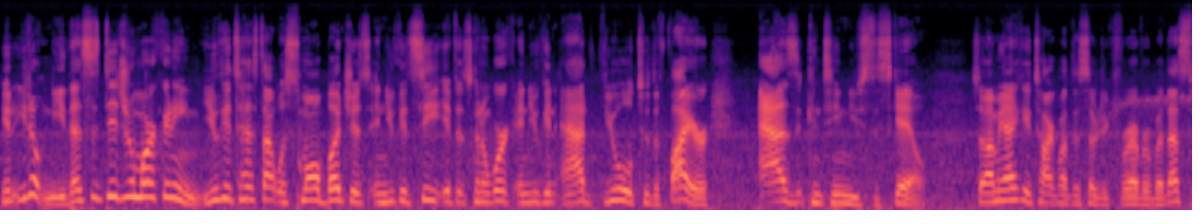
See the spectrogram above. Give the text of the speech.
You, know, you don't need that. This is digital marketing. You can test out with small budgets and you can see if it's going to work and you can add fuel to the fire as it continues to scale. So, I mean, I could talk about this subject forever, but that's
